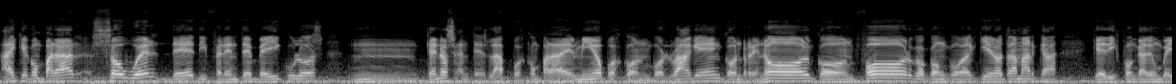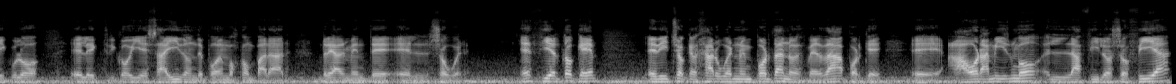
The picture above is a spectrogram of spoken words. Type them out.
hay que comparar software de diferentes vehículos mm, que no sean Tesla. Pues comparar el mío pues con Volkswagen, con Renault, con Ford o con cualquier otra marca que disponga de un vehículo eléctrico y es ahí donde podemos comparar realmente el software. Es cierto que he dicho que el hardware no importa, no es verdad, porque eh, ahora mismo la filosofía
